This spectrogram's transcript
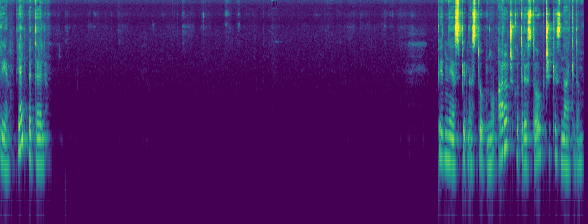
три, п'ять петель. Під низ під наступну арочку три стовпчики з накидом.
